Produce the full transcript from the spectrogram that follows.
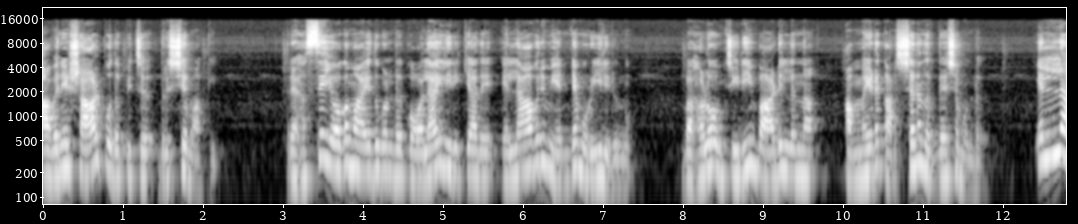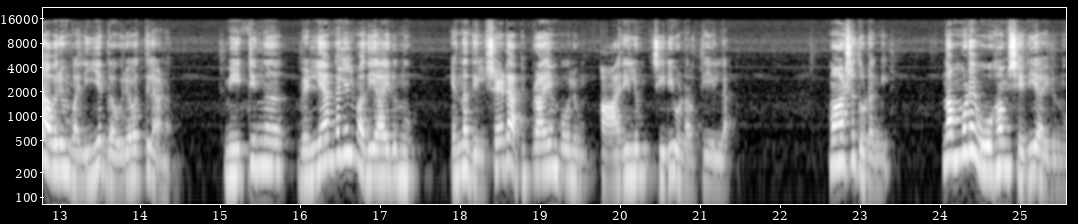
അവനെ ഷാൾ പുതപ്പിച്ച് ദൃശ്യമാക്കി. രഹസ്യയോഗമായതുകൊണ്ട് കോലായിലിരിക്കാതെ എല്ലാവരും എന്റെ മുറിയിലിരുന്നു. ബഹളവും ചിരിയും പാടില്ലെന്ന അമ്മയുടെ കർശന നിർദ്ദേശമുണ്ട്. എല്ലാവരും വലിയ ഗൗരവത്തിലാണ്. മീറ്റിംഗ് വെള്ളിയാങ്കലിൽ മതിയായിരുന്നു എന്ന ദിൽഷയുടെ അഭിപ്രായം പോലും ആരിലും ചിരി ഉണർത്തിയില്ല. മാഷ് തുടങ്ങി. നമ്മുടെ ഊഹം ശരിയായിരുന്നു.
